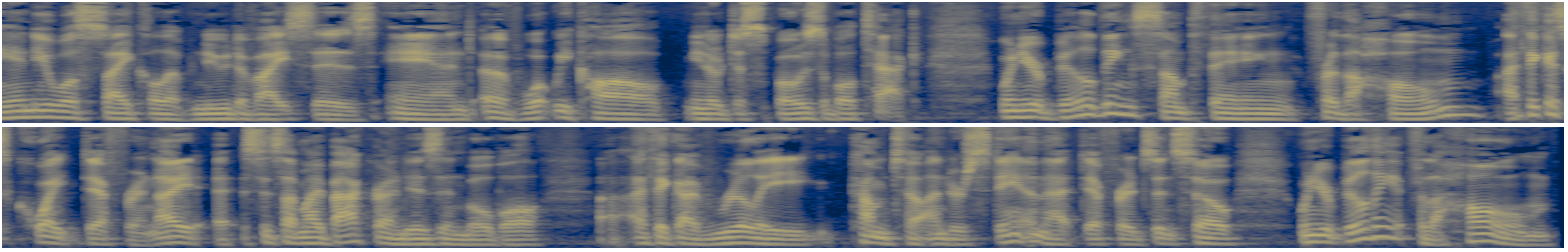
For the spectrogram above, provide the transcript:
annual cycle of new devices and of what we call you know disposable tech. When you're building something for the home i think it's quite different. I since my background is in mobile i think i've really come to understand that difference. And so when you're building it for the home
